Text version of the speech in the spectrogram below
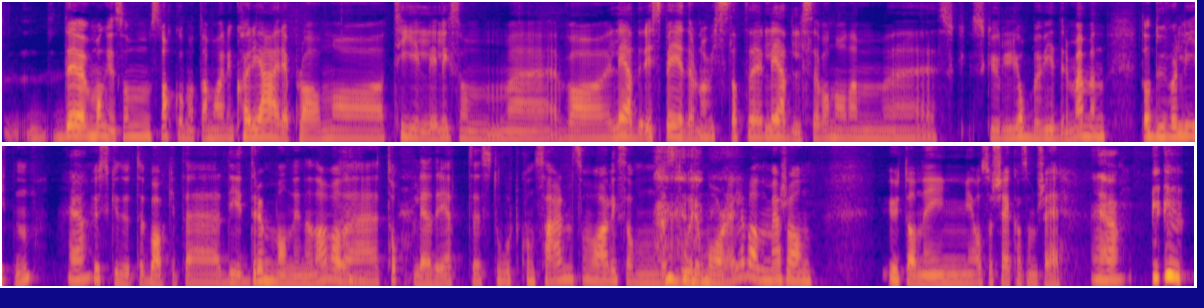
Det er mange som snakker om at de har en karriereplan og tidlig liksom eh, var leder i Speideren og visste at ledelse var noe de eh, skulle jobbe videre med. Men da du var liten, ja. husker du tilbake til de drømmene dine da? Var det toppleder i et stort konsern som var liksom det store målet, eller var det mer sånn utdanning og så se hva som skjer? Ja.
